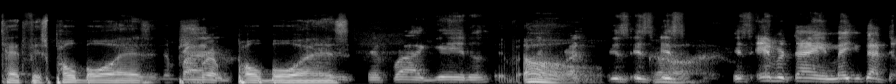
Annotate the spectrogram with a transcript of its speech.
catfish po' boys and them fried, shrimp po' boys. And fried gator. Oh, it's it's, it's it's everything, man. You got the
